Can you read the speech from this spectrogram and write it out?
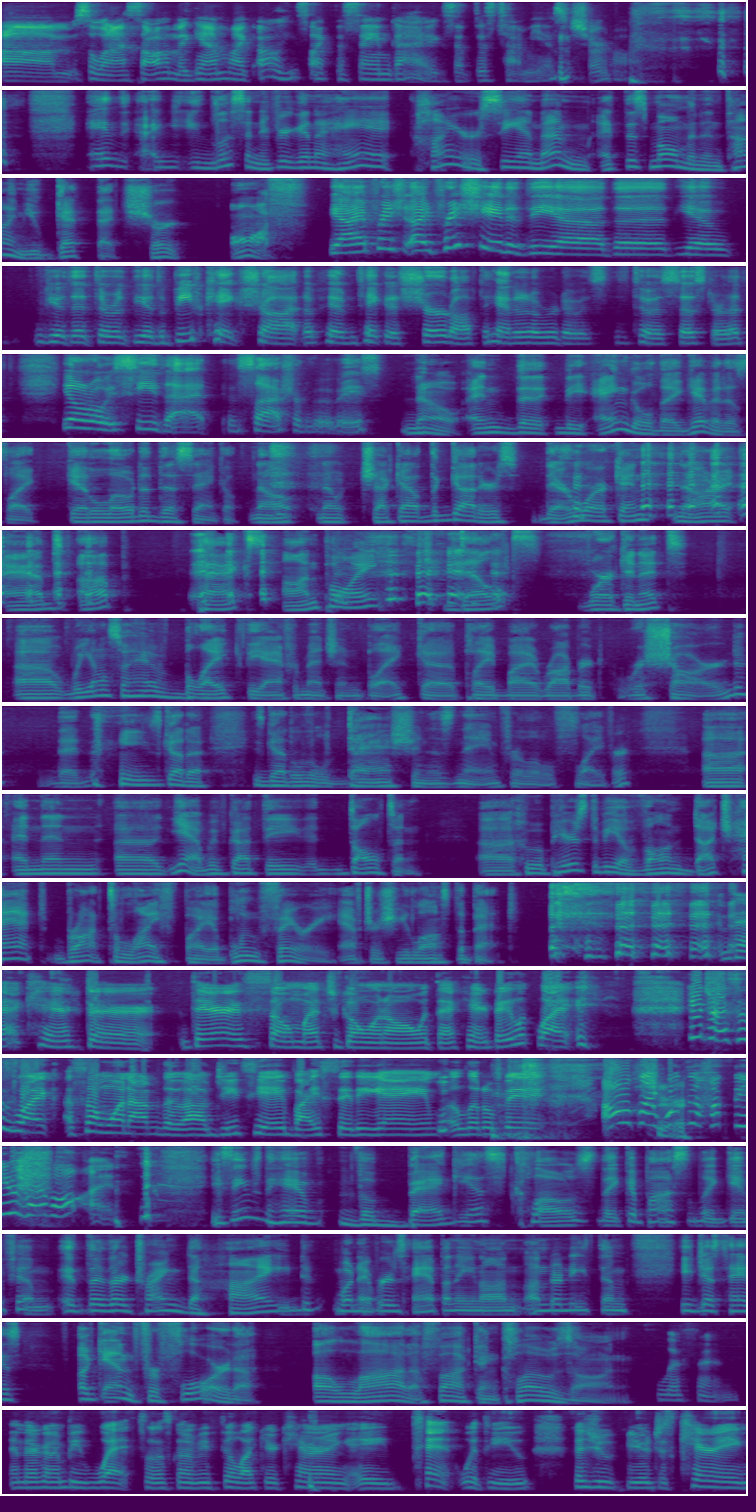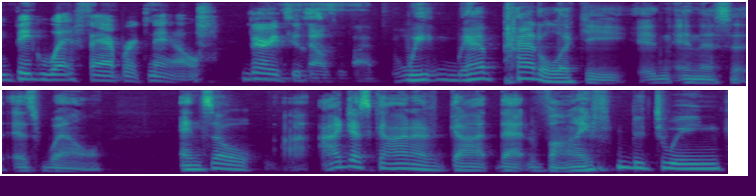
um so when i saw him again i'm like oh he's like the same guy except this time he has a shirt on And I, listen, if you're going to ha- hire CMM at this moment in time, you get that shirt off. Yeah, I appreciate I appreciated the uh the you know you know, that there you know, the beefcake shot of him taking his shirt off to hand it over to his to his sister. That you don't always see that in slasher movies. No, and the the angle they give it is like get a load of this angle. No, no, check out the gutters. They're working. no, all right, abs up, packs on point, delts working it. Uh, we also have Blake, the aforementioned Blake, uh, played by Robert Ri'chard. That he's got a he's got a little dash in his name for a little flavor. Uh, and then uh, yeah, we've got the Dalton, uh, who appears to be a Von Dutch hat brought to life by a blue fairy after she lost a bet. that character, there is so much going on with that character. They look like he dresses like someone out of the uh, GTA Vice City game a little bit. I was like, Sure. what the fuck do you have on? He seems to have the baggiest clothes they could possibly give him. They're trying to hide whatever's happening on underneath him. He just has, again, for Florida, a lot of fucking clothes on. Listen, and they're gonna be wet, so it's gonna be feel like you're carrying a tent with you because you you're just carrying big wet fabric now. Very 2005. We, we have Padalecki in, in this as well. And so I- I just kind of got that vibe between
